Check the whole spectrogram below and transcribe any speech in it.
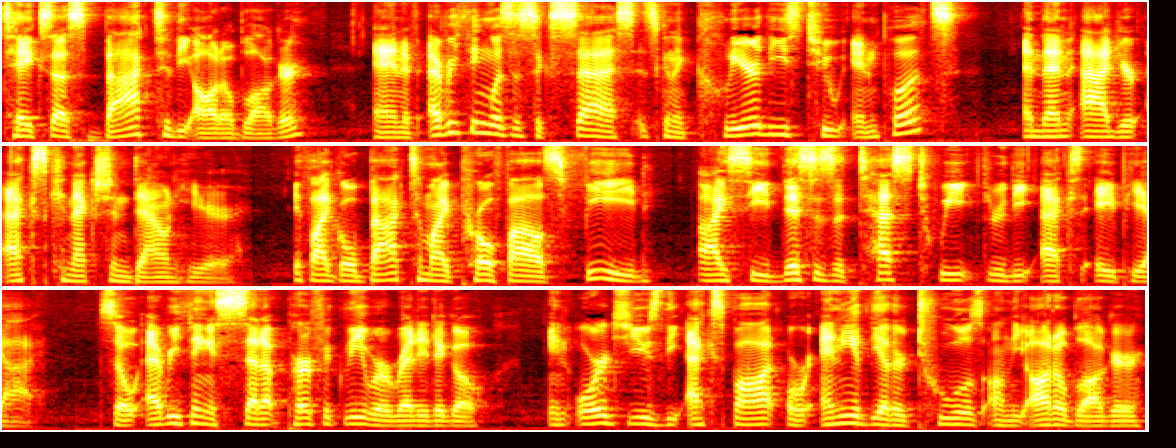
Takes us back to the Autoblogger. And if everything was a success, it's going to clear these two inputs and then add your X connection down here. If I go back to my profiles feed, I see this is a test tweet through the X API. So everything is set up perfectly, we're ready to go. In order to use the XBot or any of the other tools on the Autoblogger,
